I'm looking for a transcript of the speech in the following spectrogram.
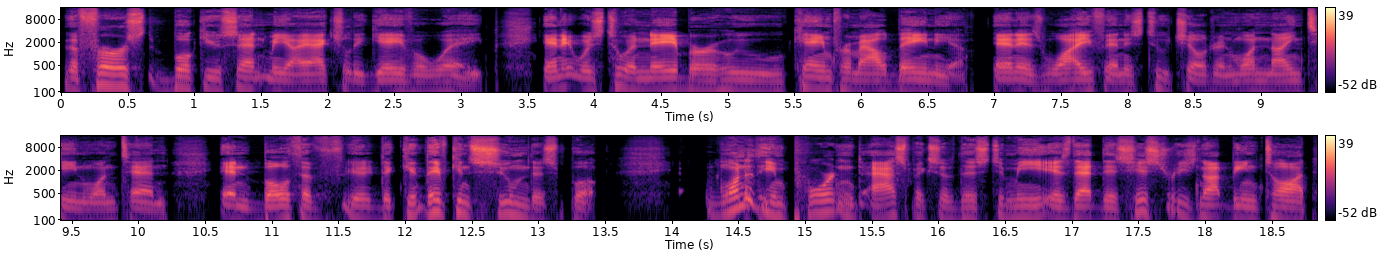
the first book you sent me, I actually gave away. And it was to a neighbor who came from Albania and his wife and his two children, one 19, one 10. And both of, they've consumed this book one of the important aspects of this to me is that this history is not being taught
